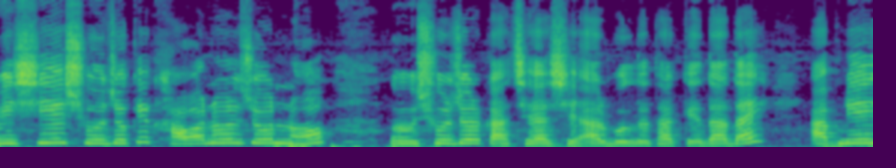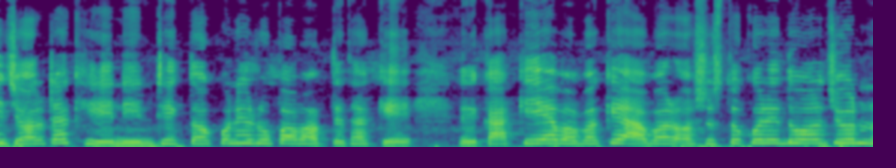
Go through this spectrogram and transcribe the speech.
মিশিয়ে সূর্যকে খাওয়ানোর জন্য সূর্যর কাছে আসে আর বলতে থাকে, দাদাই, আপনি এই জলটা খেয়ে নিন। ঠিক তখনই রূপা ভাবতে থাকে, কাকিয়া বাবাকে আবার অসুস্থ করে দেওয়ার জন্য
